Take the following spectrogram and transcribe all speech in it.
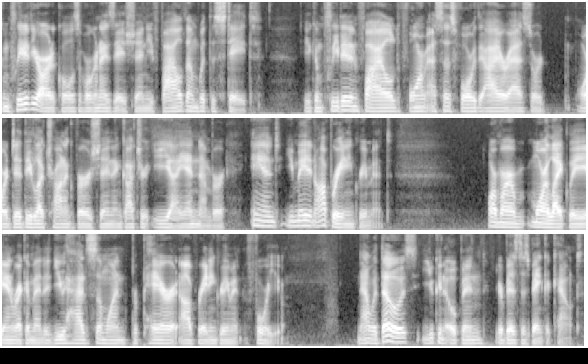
Completed your articles of organization, you filed them with the state, you completed and filed Form SS4 with the IRS or or did the electronic version and got your EIN number, and you made an operating agreement. Or more more likely and recommended, you had someone prepare an operating agreement for you. Now with those, you can open your business bank account.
